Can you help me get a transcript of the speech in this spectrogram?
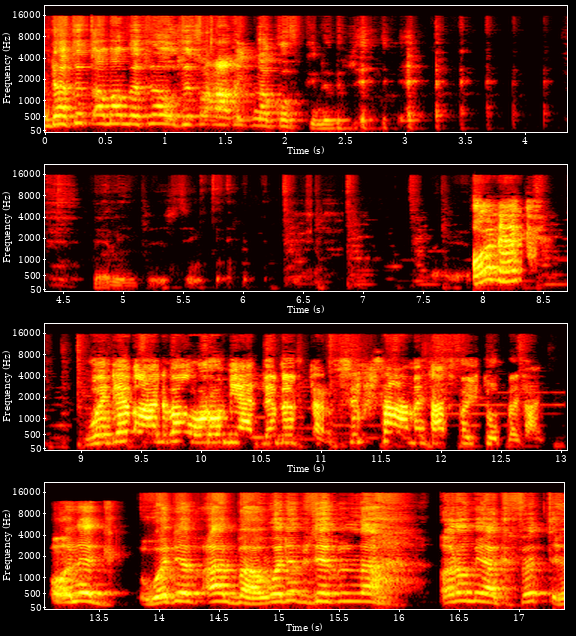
እንዳተጠማመትና ተፀቃቂጥና ኮፍ ክንብል Very interesting. ኦነግ ወደብ አልባ ኦሮሚያን ለመፍጠር ስልሳ ዓመታት ፈጅቶበታል። ኦነግ ወደብ ኣልባ ወደብ ዘይብላ ኦሮሚያ ክፈጥር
